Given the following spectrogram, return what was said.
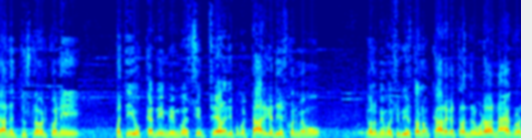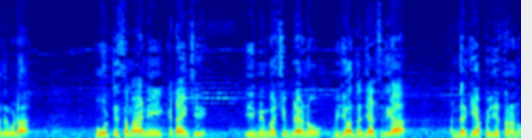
దాన్ని దృష్టిలో పెట్టుకొని ప్రతి ఒక్కరిని మెంబర్షిప్ చేయాలని చెప్పి ఒక టార్గెట్ చేసుకొని మేము ఇవాళ మెంబర్షిప్ చేస్తున్నాం కార్యకర్తలందరూ కూడా నాయకులందరూ కూడా పూర్తి సమయాన్ని కేటాయించి ఈ మెంబర్షిప్ డ్రైవ్ను విజయవంతం చేయాల్సిందిగా అందరికీ అప్పీల్ చేస్తున్నాను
